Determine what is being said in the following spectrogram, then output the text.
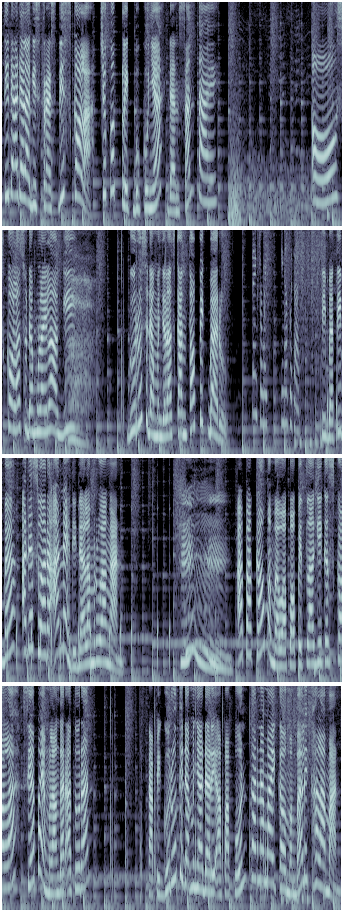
Tidak ada lagi stres di sekolah, cukup klik bukunya dan santai. Oh, sekolah sudah mulai lagi. Guru sedang menjelaskan topik baru. Tiba-tiba ada suara aneh di dalam ruangan. Hmm, apa kau membawa popit lagi ke sekolah? Siapa yang melanggar aturan? Tapi guru tidak menyadari apa pun karena Michael membalik halaman.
